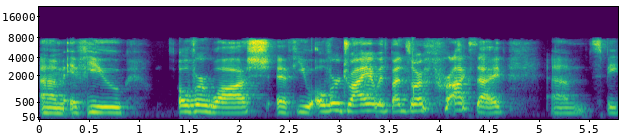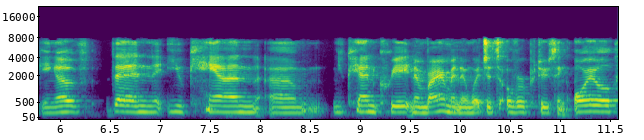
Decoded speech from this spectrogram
Um, if you overwash, if you over dry it with benzoyl peroxide, um, speaking of, then you can um, you can create an environment in which it's overproducing oil,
